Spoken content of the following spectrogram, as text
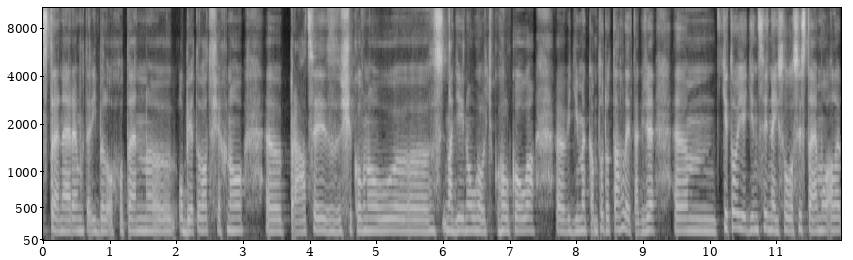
s trenérem, který byl ochoten e, obětovat všechno, e, práci s šikovnou, s nadějnou holkou a vidíme, kam to dotahli. Takže um, tito jedinci nejsou o systému, ale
